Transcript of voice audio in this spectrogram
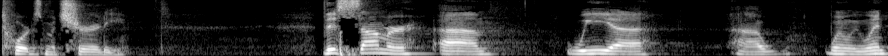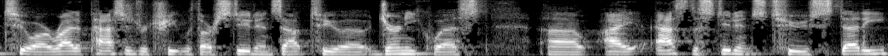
towards maturity. This summer, um, we, uh, uh, when we went to our rite of passage retreat with our students out to uh, Journey Quest, uh, I asked the students to study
